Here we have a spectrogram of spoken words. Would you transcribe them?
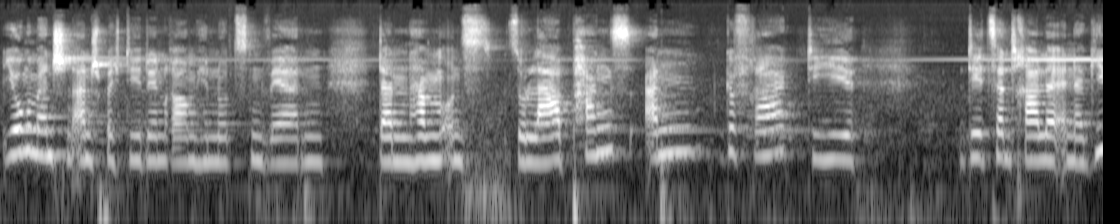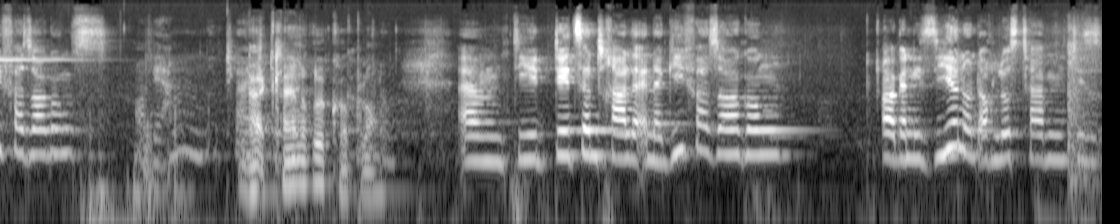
junge Menschen anspricht, die den Raum hier nutzen werden. Dann haben uns Solarpunks angefragt, die dezentrale Energieversorgungs... Oh, wir haben eine kleine, Ja, kleine Rückkopplung. ähm, die dezentrale Energieversorgung organisieren und auch Lust haben, dieses,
